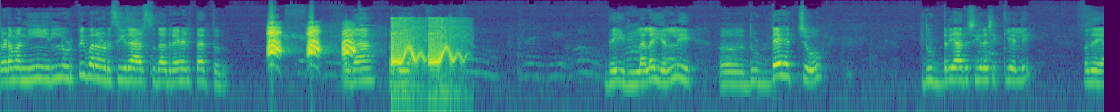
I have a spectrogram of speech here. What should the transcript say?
ದೊಡ್ಡಮ್ಮ, ನೀ ಇಲ್ಲಿ ಉಡುಪಿಗೆ ಬರೋ ನೋಡು, ಸೀರೆ ಆಡ್ಸುದಾದ್ರೆ ಹೇಳ್ತಾ ಇರ್ತದು. ಹೌದಾ ಅದೇ. ಇಲ್ಲಲ್ಲ, ಎಲ್ಲಿ ದುಡ್ಡೇ ಹೆಚ್ಚು. ದುಡ್ಡರಿಯಾದ ಸೀರೆ ಸಿಕ್ಲಿ ಅದೇಯ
